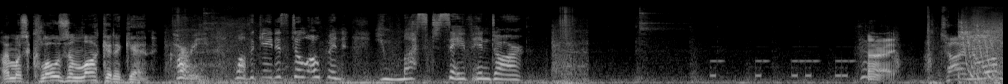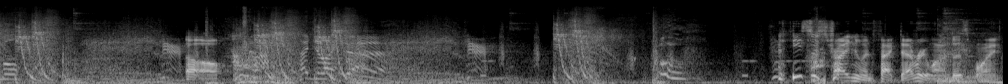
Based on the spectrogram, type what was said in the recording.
I must close and lock it again. Hurry, while the gate is still open. You must save Hendar. Alright. Time to rumble. Uh-oh. How'd you like that? He's just trying to infect everyone at this point.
